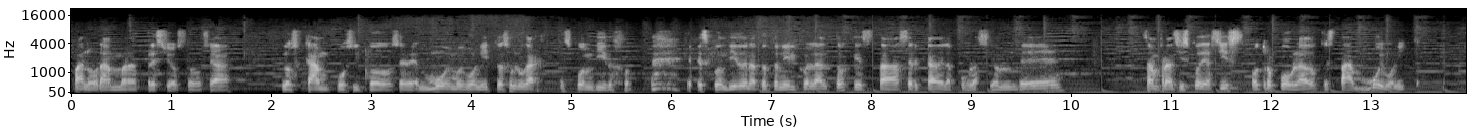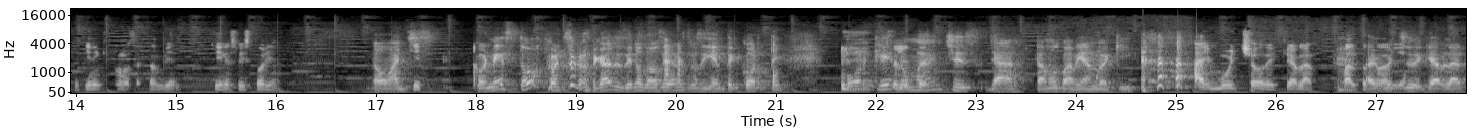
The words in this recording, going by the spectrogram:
panorama precioso, o sea, los campos y todo, se ve muy, muy bonito, es un lugar escondido, escondido en Atotonilco el Alto, que está cerca de la población de San Francisco de Asís, otro poblado que está muy bonito, que tienen que conocer también, tiene su historia. No manches. Con esto, con esto que nos acabas de decir, nos vamos a ir a nuestro siguiente corte. Porque no manches, ya estamos babeando aquí. Hay mucho de qué hablar. Falta Hay mucho de qué hablar.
